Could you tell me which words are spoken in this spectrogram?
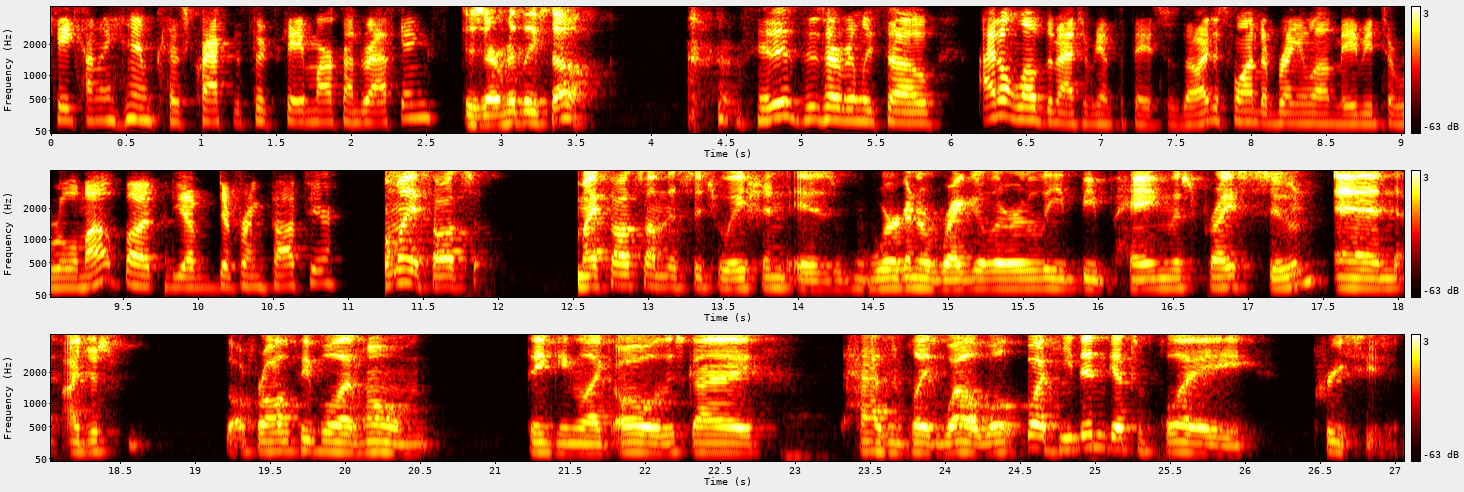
Cade Cunningham has cracked the 6K mark on DraftKings. Deservedly so. it is deservedly so. I don't love the matchup against the Pacers, though. I just wanted to bring him up maybe to rule him out, but do you have differing thoughts here? All my thoughts my thoughts on this situation is we're going to regularly be paying this price soon. And I just, for all the people at home, thinking like, oh, this guy hasn't played well. Well, but he didn't get to play preseason.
